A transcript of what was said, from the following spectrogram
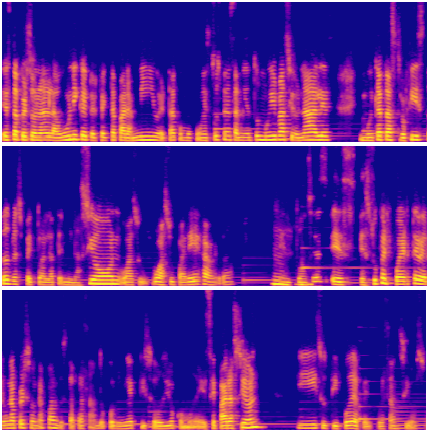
esta persona era la única y perfecta para mí, ¿verdad? Como con estos pensamientos muy irracionales muy catastrofistas respecto a la terminación o a su, o a su pareja, ¿verdad? Entonces es súper fuerte ver a una persona cuando está pasando por un episodio como de separación y su tipo de apego es ansioso.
